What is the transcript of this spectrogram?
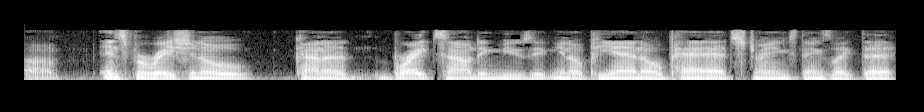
um, inspirational kind of bright sounding music, you know, piano, pad, strings, things like that.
